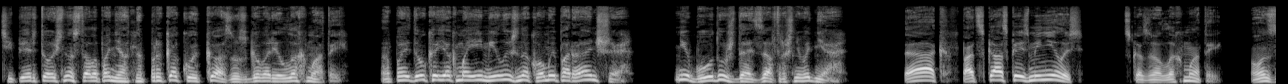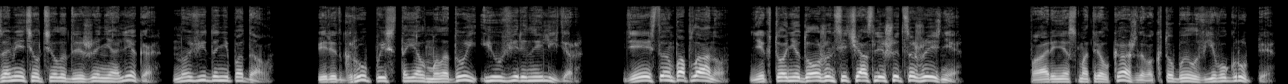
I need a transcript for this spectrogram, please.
теперь точно стало понятно, про какой казус говорил Лохматый. А пойду-ка я к моей милой знакомой пораньше. Не буду ждать завтрашнего дня». «Так, подсказка изменилась», — сказал Лохматый. Он заметил телодвижение Олега, но вида не подал. Перед группой стоял молодой и уверенный лидер. «Действуем по плану. Никто не должен сейчас лишиться жизни». Парень осмотрел каждого, кто был в его группе,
